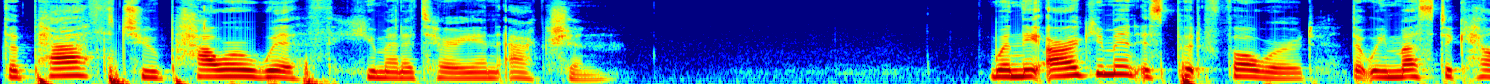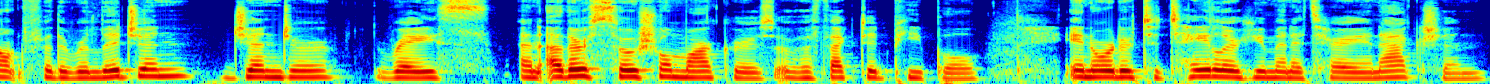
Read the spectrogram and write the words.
The path to power with humanitarian action. When the argument is put forward that we must account for the religion, gender, race, and other social markers of affected people in order to tailor humanitarian action,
